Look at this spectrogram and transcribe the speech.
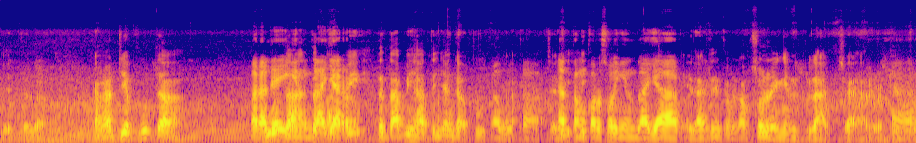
gitu loh karena dia buta Padahal dia buta ingin belajar. tetapi, tetapi hatinya nggak buta, buta. jadi Datang ke Rasul ingin belajar. ya, nanti kalau Rasul ingin belajar Nah, gitu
